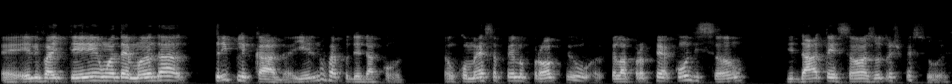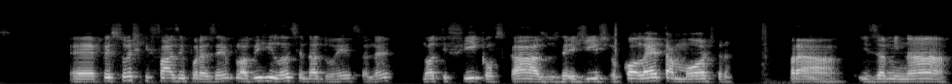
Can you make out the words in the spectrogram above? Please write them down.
é, ele vai ter uma demanda triplicada e ele não vai poder dar conta. Então, começa pelo próprio, pela própria condição de dar atenção às outras pessoas. É, pessoas que fazem, por exemplo, a vigilância da doença, né? notificam os casos, registram, coleta amostra para examinar.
